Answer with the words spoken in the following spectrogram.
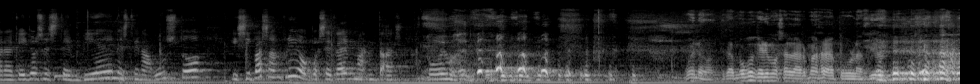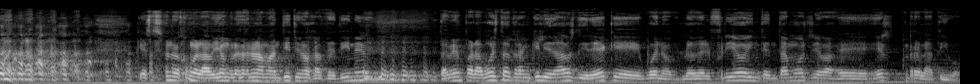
para que ellos estén bien, estén a gusto y si pasan frío, pues se caen mantas. bueno, tampoco queremos alarmar a la población. que esto no es como el avión que le dan una mantita y unos calcetines. También para vuestra tranquilidad os diré que, bueno, lo del frío intentamos llevar, eh, es relativo.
